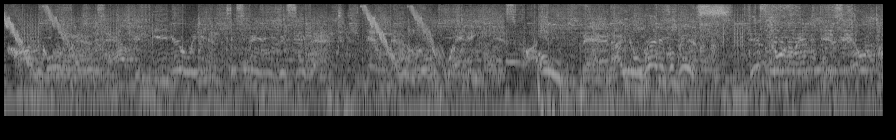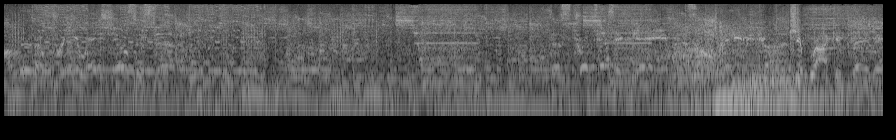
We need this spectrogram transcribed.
Hardcore fans have been eagerly anticipating this event, and now the waiting is final. Oh man, are you ready for this? This tournament is held under the free ratio system. The strategic game has already begun. Keep rocking, baby.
